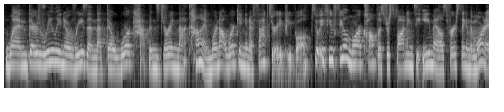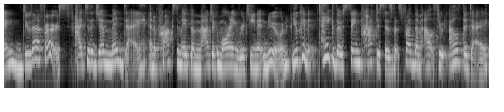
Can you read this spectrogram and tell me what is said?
when there's really no reason that their work happens during that time. We're not working in a factory, people. So if you feel more accomplished responding to emails first thing in the morning, do that first. Head to the gym midday and approximate the magic morning routine at noon. You can take those same practices but spread them out throughout the day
